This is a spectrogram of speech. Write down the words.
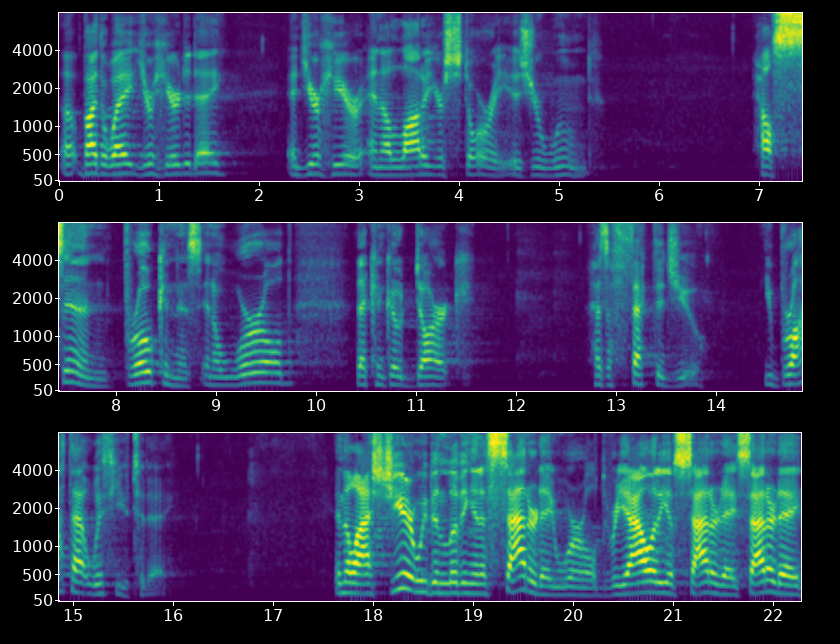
Uh, by the way, you're here today, and you're here, and a lot of your story is your wound. How sin, brokenness in a world that can go dark has affected you. You brought that with you today. In the last year, we've been living in a Saturday world, reality of Saturday. Saturday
